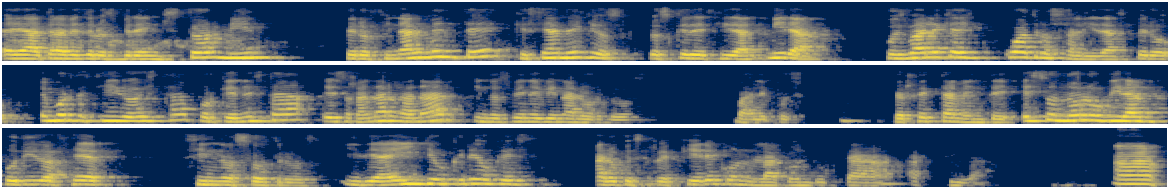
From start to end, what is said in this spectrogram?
eh, a través de los brainstorming, pero finalmente que sean ellos los que decidan, mira, pues vale que hay cuatro salidas, pero hemos decidido esta porque en esta es ganar, ganar y nos viene bien a los dos. Vale, pues perfectamente. Eso no lo hubieran podido hacer sin nosotros. Y de ahí yo creo que es a lo que se refiere con la conducta activa. Ah,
